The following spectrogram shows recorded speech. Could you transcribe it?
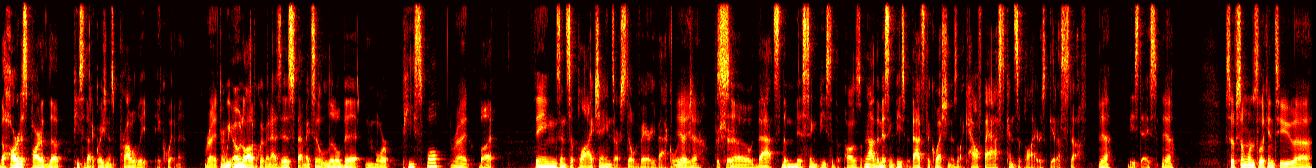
The hardest part of the piece of that equation is probably equipment. right And we own a lot of equipment as is, so that makes it a little bit more peaceful. right But things and supply chains are still very back ordered. yeah yeah for sure So that's the missing piece of the puzzle. Not the missing piece, but that's the question is like how fast can suppliers get us stuff yeah these days? Yeah. So if someone's looking to, uh,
